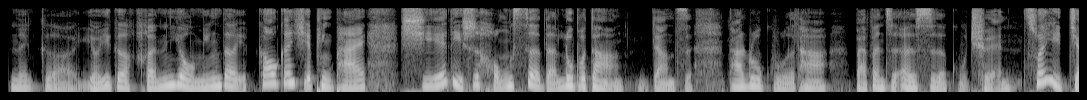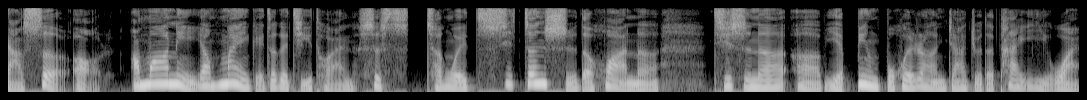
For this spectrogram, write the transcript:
那个有一个很有名的高跟鞋品牌，鞋底是红色的 Louboutin 这样子，它入股了它百分之二十四的股权。所以假设哦。阿玛尼要卖给这个集团是成为真实的话呢，其实呢，呃，也并不会让人家觉得太意外，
